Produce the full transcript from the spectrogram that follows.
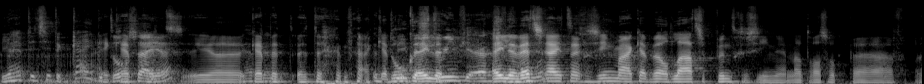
Jij hebt dit zitten kijken, ik toch, zei je? het, eh, ik heb het, het, nou, ik heb niet de hele, hele wedstrijd gezien, maar ik heb wel het laatste punt gezien. En dat was op, eh, eh,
